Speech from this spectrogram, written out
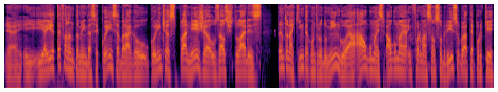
É, e, e aí até falando também da sequência, Braga, o Corinthians planeja usar os titulares tanto na quinta quanto no domingo? Há alguma, alguma informação sobre isso? Até porque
